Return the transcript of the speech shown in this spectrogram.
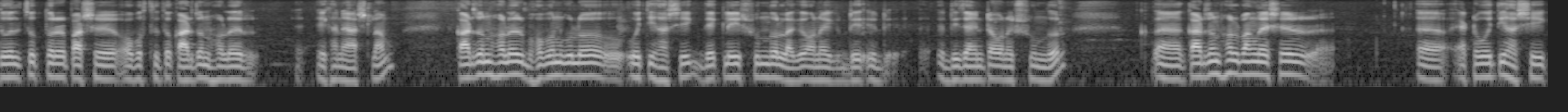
দোয়েল চত্বরের পাশে অবস্থিত কার্জন হলের এখানে আসলাম। কার্জন হলের ভবনগুলো ঐতিহাসিক, দেখলেই সুন্দর লাগে, অনেক ডিজাইনটা অনেক সুন্দর। কার্জন হল বাংলাদেশের একটা ঐতিহাসিক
